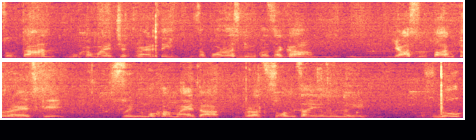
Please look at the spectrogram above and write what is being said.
Султан Мухаммед IV запорозьким козакам. Я султан турецький, син Мухаммеда, брат сонця і луни, внук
